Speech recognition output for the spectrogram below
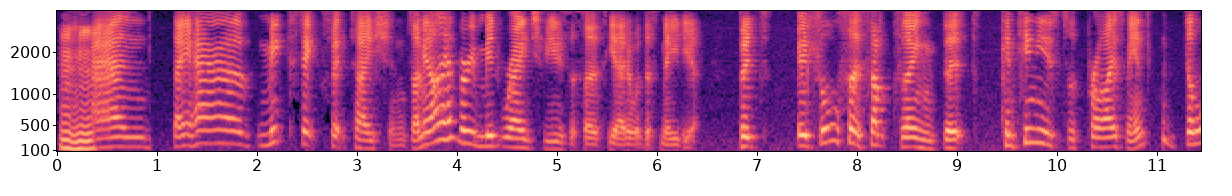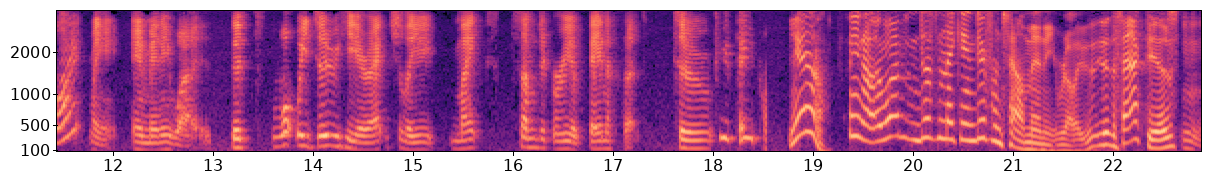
hmm and they have mixed expectations. I mean, I have very mid range views associated with this media, but it's also something that continues to surprise me and delight me in many ways. That what we do here actually makes some degree of benefit to a few people. Yeah, you know, it doesn't make any difference how many really. The, the fact is, Mm.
